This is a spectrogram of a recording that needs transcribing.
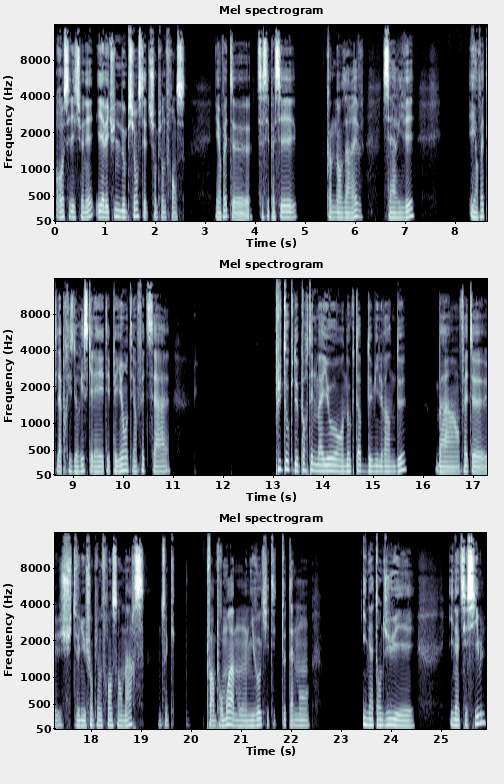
resélectionné, et avec une option c'était champion de France. Et en fait, euh, ça s'est passé comme dans un rêve, c'est arrivé, et en fait la prise de risque elle a été payante, et en fait ça, plutôt que de porter le maillot en octobre 2022, bah en fait euh, je suis devenu champion de France en mars, un truc enfin pour moi à mon niveau qui était totalement inattendu et inaccessible.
